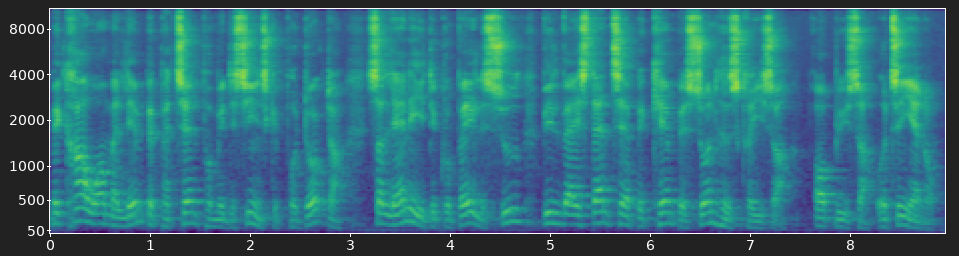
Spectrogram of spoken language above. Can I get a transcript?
med krav om at lempe patent på medicinske produkter, så lande i det globale syd ville være i stand til at bekæmpe sundhedskriser, oplyser Oteano.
